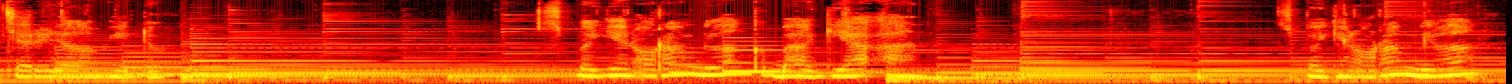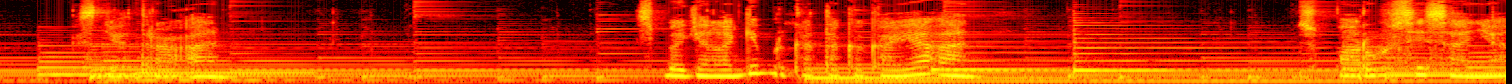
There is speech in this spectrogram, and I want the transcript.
dicari dalam hidup? Sebagian orang bilang kebahagiaan. Sebagian orang bilang kesejahteraan. Sebagian lagi berkata kekayaan. Separuh sisanya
